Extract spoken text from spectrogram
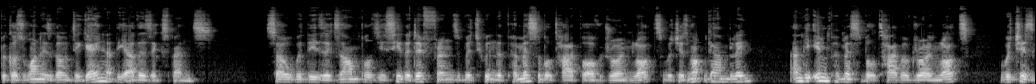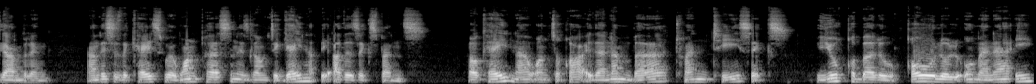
because one is going to gain at the other's expense. So with these examples, you see the difference between the permissible type of drawing lots, which is not gambling, and the impermissible type of drawing lots, which is gambling and this is the case where one person is going to gain at the other's expense. Okay, now on to قاعدة number 26 يقبل قول الأمناء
